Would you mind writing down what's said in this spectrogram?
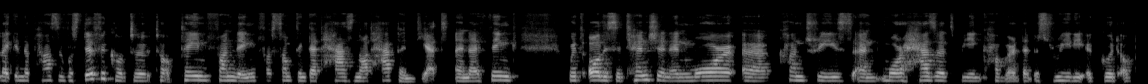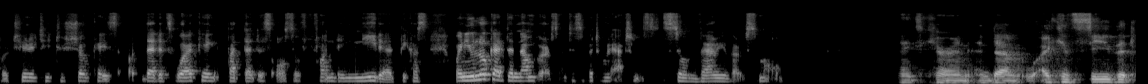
like in the past, it was difficult to, to obtain funding for something that has not happened yet. And I think with all this attention and more uh, countries and more hazards being covered, that is really a good opportunity to showcase that it's working, but that is also funding needed. Because when you look at the numbers, anticipatory action is still very, very small. Thanks, Karen. And um, I can see that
